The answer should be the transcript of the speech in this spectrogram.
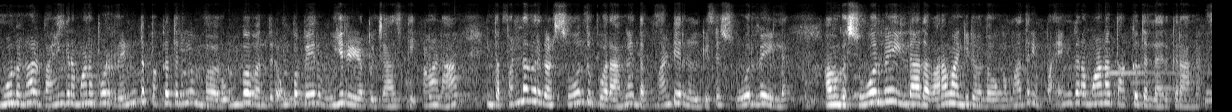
மூணு நாள் பயங்கரமான போர். ரெண்டு பக்கத்துலையும் ரொம்ப- ரொம்ப வந்து ரொம்ப பேர் உயிரிழப்பு ஜாஸ்தி. ஆனால் இந்த பல்லவர்கள் சோர்ந்து போகிறாங்க இந்த பாண்டியர்கள் கிட்ட சோர்வே இல்லை. அவங்க சோர்வே இல்லாத வரம் வாங்கிட்டு வந்தவங்க மாதிரி பயங்கரமான தாக்குதலில் இருக்கிறாங்க.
